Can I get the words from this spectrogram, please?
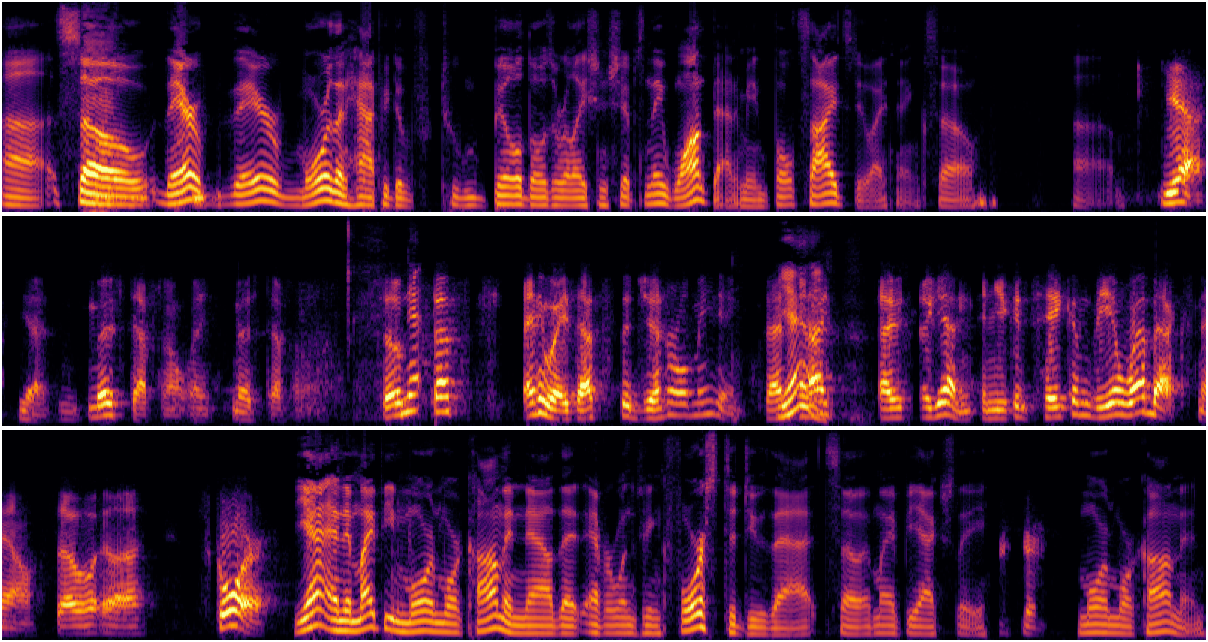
uh, so mm-hmm. they're they're more than happy to to build those relationships, and they want that. I mean, both sides do, I think. So. Um, yeah, yeah, most definitely, most definitely. So now, that's anyway. That's the general meeting. That, yeah. And I, I, again, and you can take them via WebEx now. So uh, score. Yeah, and it might be more and more common now that everyone's being forced to do that. So it might be actually sure. more and more common.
